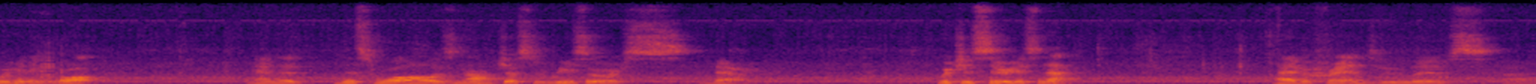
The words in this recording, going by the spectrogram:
we're hitting a wall. And that this wall is not just a resource barrier, which is serious enough. I have a friend who lives uh,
